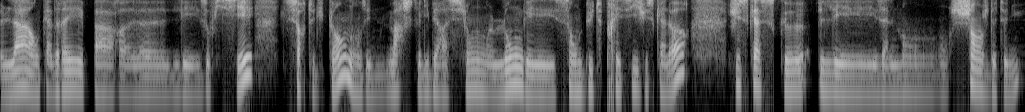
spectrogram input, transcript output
Là, encadrés par euh, les officiers, ils sortent du camp dans une marche de libération longue et sans but précis jusqu'alors, jusqu'à ce que les Allemands changent de tenue,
